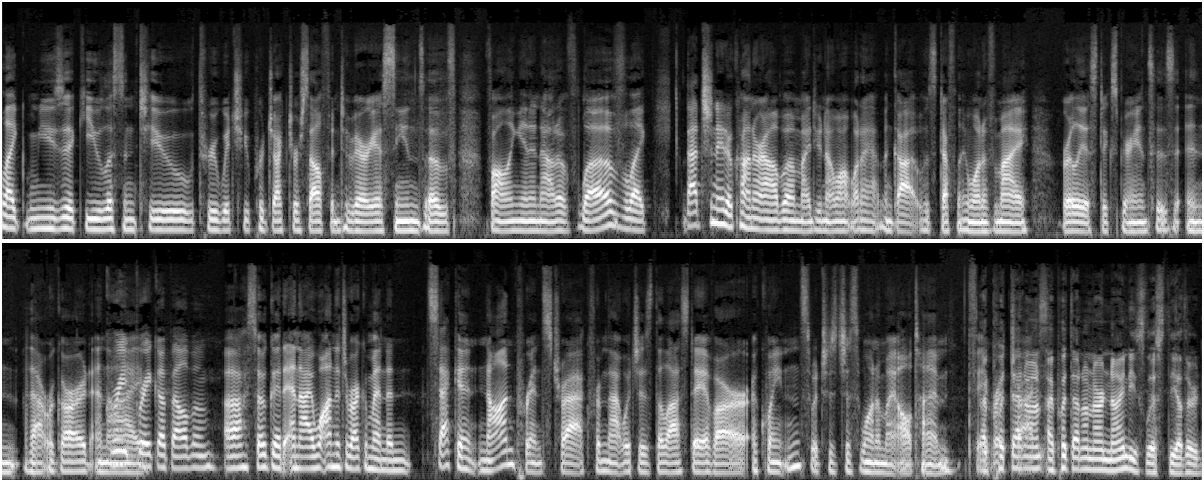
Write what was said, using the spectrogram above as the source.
like music you listen to through which you project yourself into various scenes of falling in and out of love, like that Sinead O'Connor album, I Do Not Want What I Haven't Got, was definitely one of my earliest experiences in that regard. And Great I, breakup album. uh, so good. And I wanted to recommend a second non Prince track from that, which is The Last Day of Our Acquaintance, which is just one of my all time favorite. I put that tracks. on. I put that on our '90s list the other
